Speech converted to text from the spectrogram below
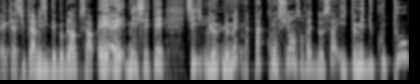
avec la super musique des gobelins, tout ça. Et, et- mais c'était, le mec n'a pas conscience en fait de ça. Il te met du coup tout.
